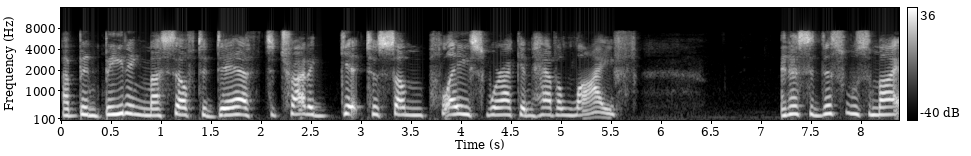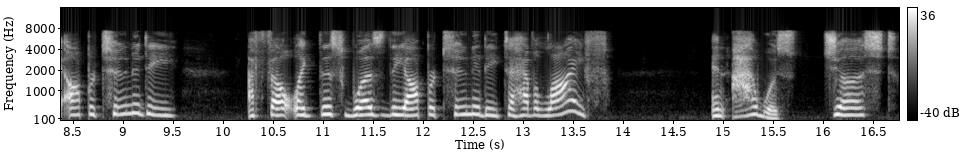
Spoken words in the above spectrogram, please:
I've been beating myself to death to try to get to some place where I can have a life. And I said, This was my opportunity. I felt like this was the opportunity to have a life. And I was just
